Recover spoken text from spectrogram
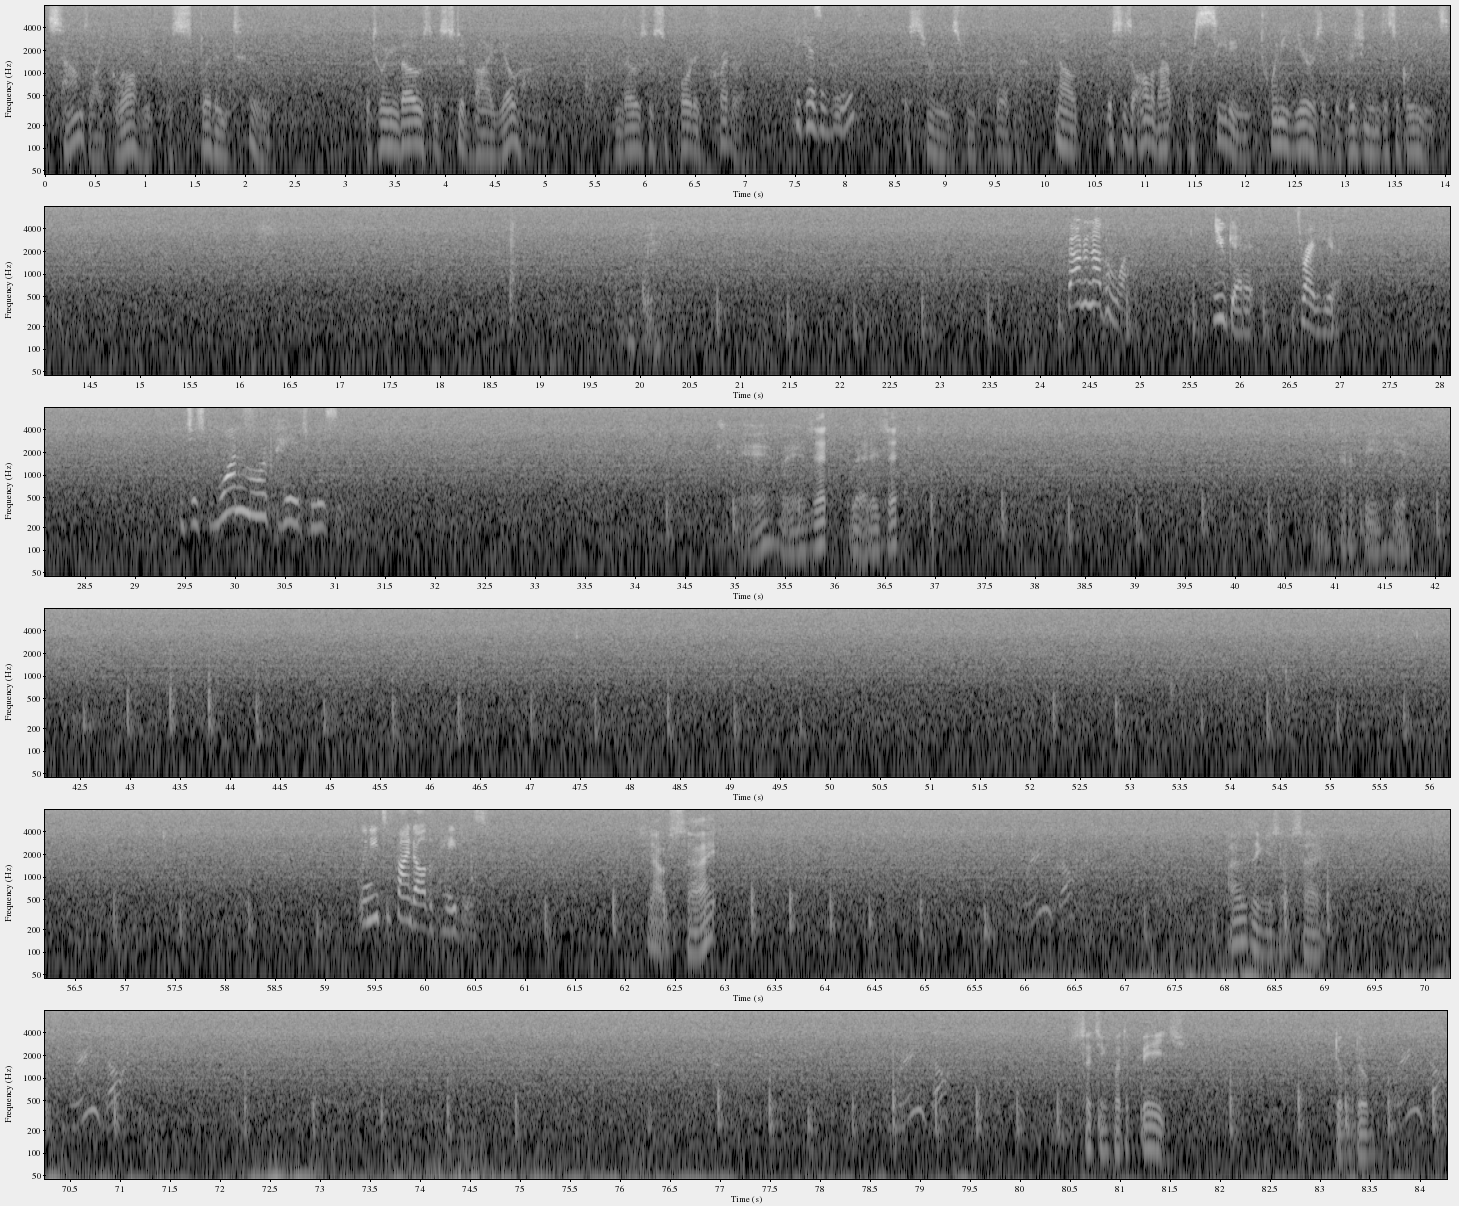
It sounds like Graavik was split in two, between those who stood by Johann and those who supported Frederick. Because of Ruth? The sermon is from before that. No, this is all about preceding 20 years of division and disagreements. Okay. Found another one. You get it. It's right here. Just one more page missing. Okay, where is it? Where is it? That's gotta be here. We need to find all the pages. It's outside. Where are you going? I don't think it's outside. Where are you going? Where are you going? Searching for the page. Dum dum. Where are you going?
